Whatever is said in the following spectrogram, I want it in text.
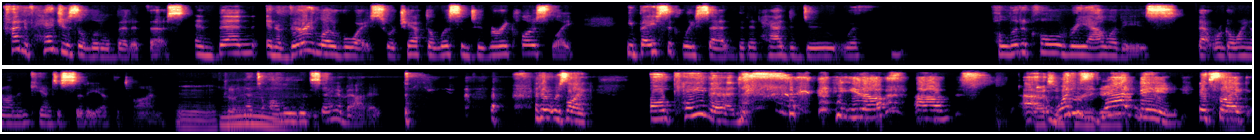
kind of hedges a little bit at this, and then in a very low voice, which you have to listen to very closely, he basically said that it had to do with political realities that were going on in Kansas City at the time. Mm, okay. Mm. That's all he would say about it. and it was like, okay, then, you know, um, uh, That's what does that mean? It's like,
